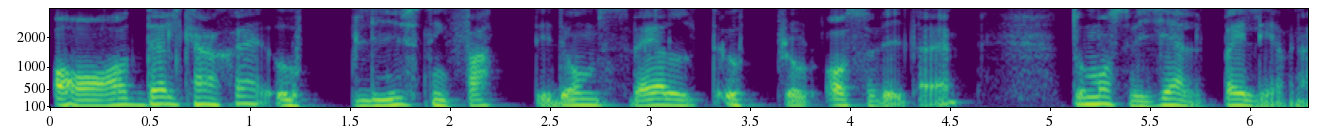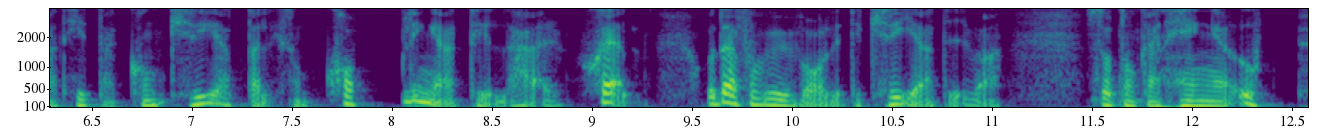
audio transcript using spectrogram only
Adel kanske, upplysning, fattigdom, svält, uppror och så vidare. Då måste vi hjälpa eleverna att hitta konkreta liksom, kopplingar till det här själv. Och där får vi vara lite kreativa så att de kan hänga upp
